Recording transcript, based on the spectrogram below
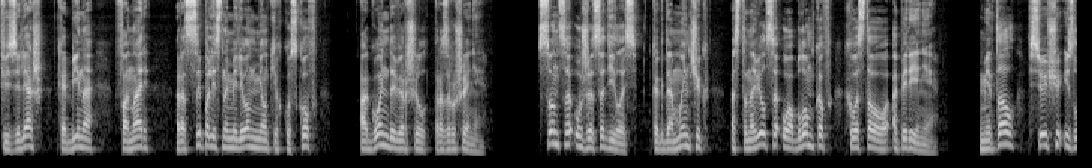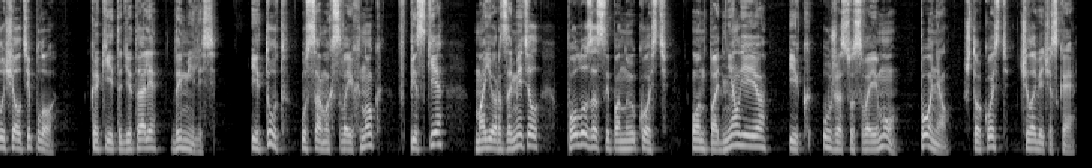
Фюзеляж, кабина, фонарь рассыпались на миллион мелких кусков, огонь довершил разрушение. Солнце уже садилось, когда Мэнчик остановился у обломков хвостового оперения. Металл все еще излучал тепло, какие-то детали дымились. И тут, у самых своих ног, в песке, майор заметил полузасыпанную кость. Он поднял ее и, к ужасу своему, понял, что кость человеческая.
